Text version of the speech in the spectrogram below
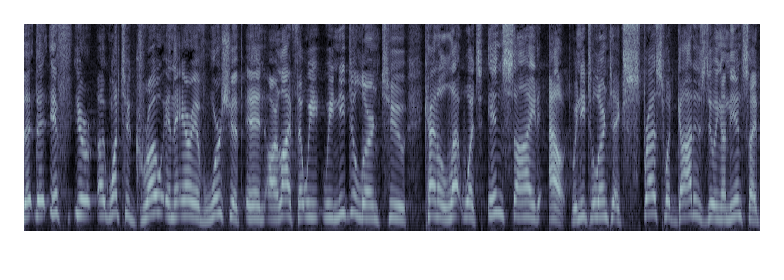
That, that if you uh, want to grow in the area of worship in our life, that we, we need to learn to kind of let what's inside out. We need to learn to express what God is doing on the inside,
